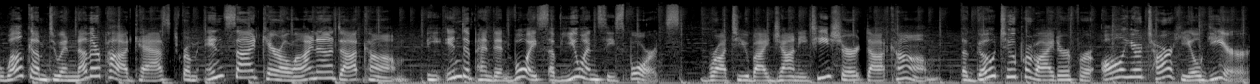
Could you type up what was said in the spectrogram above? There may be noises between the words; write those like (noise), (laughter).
Welcome to another podcast from InsideCarolina.com, the independent voice of UNC Sports. Brought to you by JohnnyT-shirt.com, the go-to provider for all your Tar Heel gear.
